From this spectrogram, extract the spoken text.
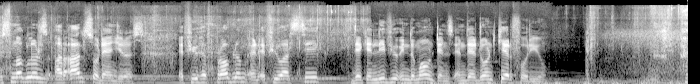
Smugglers are also dangerous. If you have problem and if you are sick, they can leave you in the mountains and they don't care for you. The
